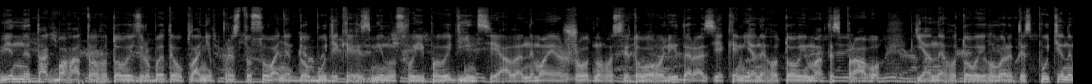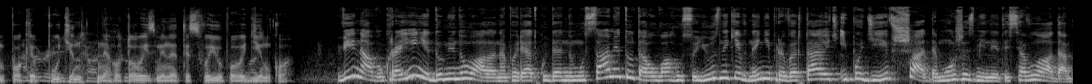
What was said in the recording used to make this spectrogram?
Він не так багато готовий зробити у плані пристосування до будь-яких змін у своїй поведінці, але немає жодного світового лідера, з яким я не готовий мати справу. Я не готовий говорити з Путіним, поки Путін не готовий змінити свою поведінку. Війна в Україні домінувала на порядку денному саміту, та увагу союзників нині привертають і події в США, де може змінитися влада.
